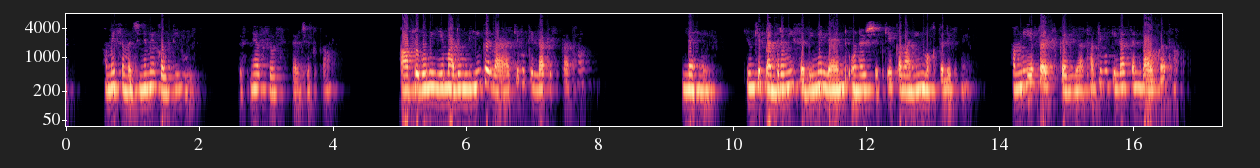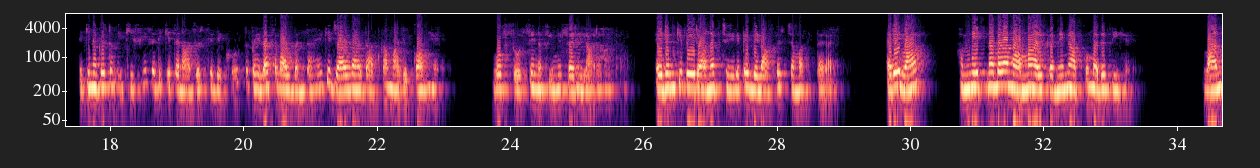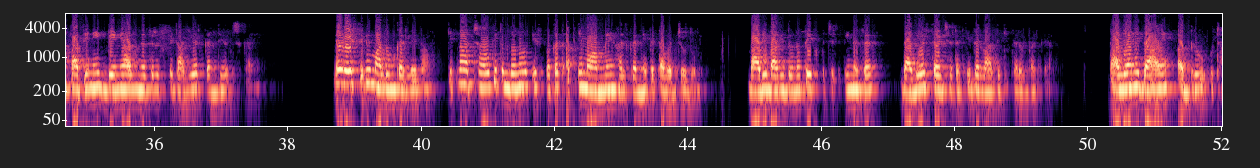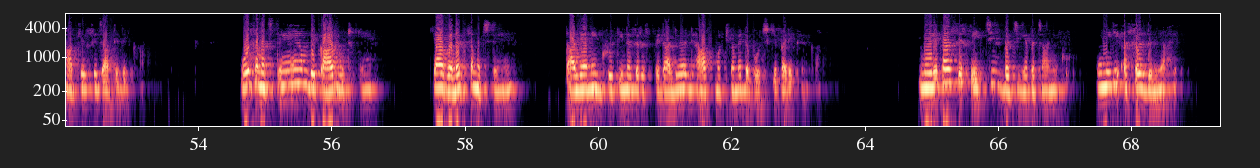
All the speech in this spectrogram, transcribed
ہمیں سمجھنے میں غلطی ہوئی۔ اس نے افسوس سے سر جھٹکا۔ آپ لوگوں نے یہ معلوم نہیں کروایا کہ وہ قلعہ کس کا تھا۔ نہیں، کیونکہ پندرہویں صدی میں لینڈ اونرشپ کے قوانین مختلف ہیں۔ ہم نے یہ فرض کر لیا تھا کہ وہ قلعہ سن باؤ کا تھا۔ لیکن اگر تم اکیسویں صدی کے تناظر سے دیکھو، تو پہلا سوال بنتا ہے کہ جائے واردات کا مالک کون ہے۔ وہ افسوس سے نفی میں سر ہلا رہا تھا۔ ایڈم کی بے رونق چہرے پہ بلاخر چمک کر آئی۔ ارے واہ، ہم نے اتنا بڑا معمہ حل کرنے میں آپ کو مدد دی ہے۔ وان فاتح نے ایک بے نیاز نظر اس پہ ڈالی اور کندھے اچکائے۔ میں ویسے بھی معلوم کر لیتا کتنا اچھا ہو کہ تم دونوں اس وقت اپنے معاملے حل کرنے پہ توجہ دو۔ باری باری دونوں پہ ایک اچکتی نظر ڈالی اور سر جھٹک کے دروازے کی طرف بڑھ گیا۔ تالیا نے دائیں ابرو اٹھا کے اسے جاتے دیکھا۔ وہ سمجھتے ہیں ہم بیکار ہو چکے ہیں۔ کیا غلط سمجھتے ہیں؟ تالیا نے گھوتی نظر اس پہ ڈالی اور لحاف مٹھیوں میں دبوچ کے پرے پھینکا میرے پاس صرف ایک چیز بچی ہے بچانے کو۔ وہ میری اصل دنیا ہے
